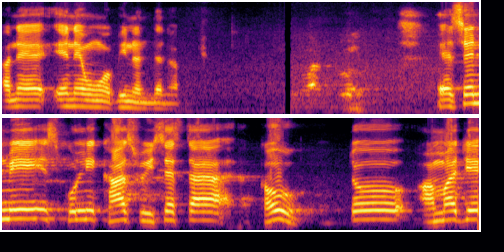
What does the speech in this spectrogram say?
અને એને હું અભિનંદન આપું છું. એસએનબી સ્કૂલની ખાસ વિશેષતા કહું તો આમાં જે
